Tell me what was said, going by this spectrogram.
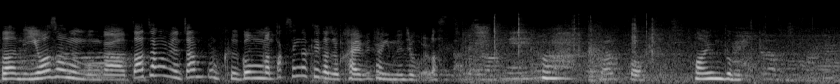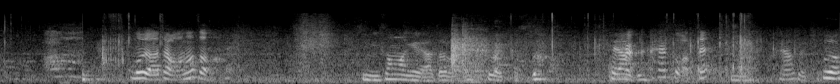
난 이 화성은 뭔가 짜장면 짬뽕 그것만 딱 생각해가지고 갈비탕 있는 줄 몰랐어. 아, 맛있어. 아 힘들어. 너 야자 안 하잖아. 지금 이상하게 야자가 할 수가 있겠어 해야 돼 할것 같아? 응, 해야 돼 그래.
